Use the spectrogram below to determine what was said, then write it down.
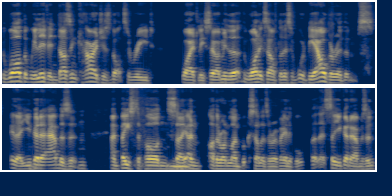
the world that we live in does encourage us not to read widely. So, I mean, the, the, one example of this would be algorithms. You know, you go to Amazon and based upon say mm. and other online booksellers are available but let's say you go to amazon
